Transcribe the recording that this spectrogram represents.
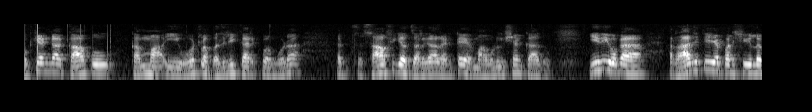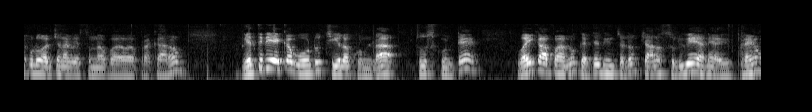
ముఖ్యంగా కాపు కమ్మ ఈ ఓట్ల బదిలీ కార్యక్రమం కూడా సాఫీగా జరగాలంటే మామూలు విషయం కాదు. ఇది ఒక రాజకీయ పరిశీలకులు అంచనా వేస్తున్న ప్రకారం వ్యతిరేక ఓటు చీలకుండా చూసుకుంటే వైకాపాను గద్దె దించడం చాలా సులువే అనే అభిప్రాయం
